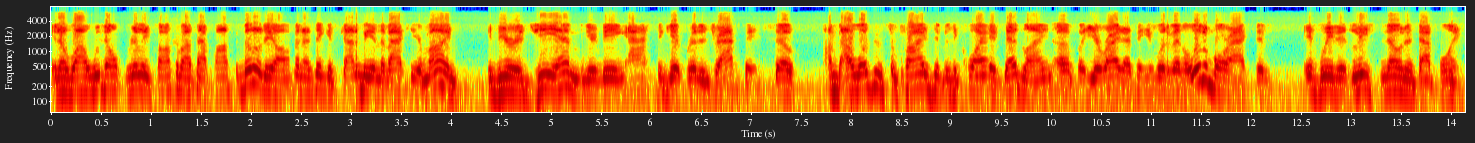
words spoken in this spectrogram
you know, while we don't really talk about that possibility often, I think it's got to be in the back of your mind if you're a GM and you're being asked to get rid of draft picks. So I'm, I wasn't surprised it was a quiet deadline, uh, but you're right. I think it would have been a little more active if we'd at least known at that point.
